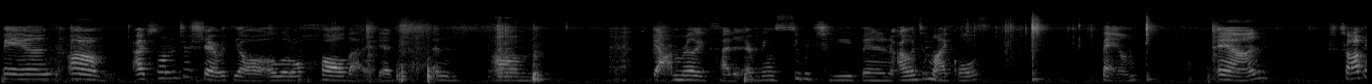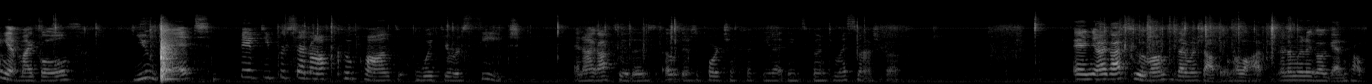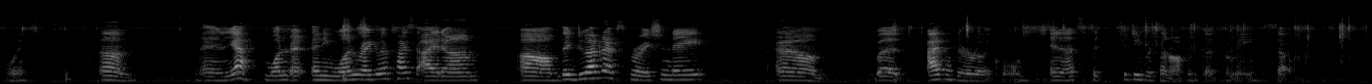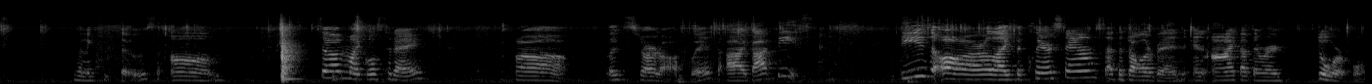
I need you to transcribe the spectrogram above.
fans. Um, I just wanted to share with y'all a little haul that I did, and um, yeah, I'm really excited. Everything was super cheap, and I went to Michael's. Bam, and shopping at Michael's, you get 50% off coupons with your receipt. And I got two of those. Oh, there's a fortune cookie that needs to go into my smash book. And yeah, I got two of them because I went shopping a lot, and I'm gonna go again probably. Um, and yeah, one any one regular priced item. Um, they do have an expiration date, um, but I thought they were really cool, and that's fifty percent off is good for me. So I'm gonna keep those. Um, so Michael's today, uh, let's start off with I got these. These are like the clear stamps at the dollar bin, and I thought they were adorable.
